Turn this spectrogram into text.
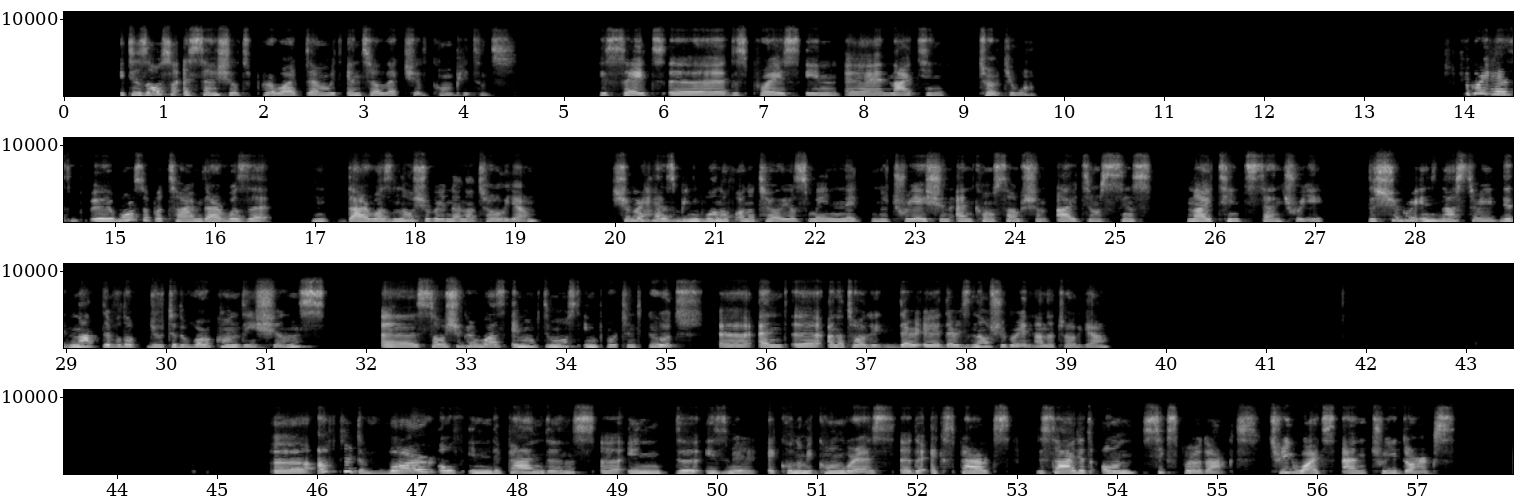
It is also essential to provide them with intellectual competence. He said uh, this praise in uh, 1931. Sugar has uh, once upon a time there was a there was no sugar in Anatolia. Sugar has been one of Anatolia's main nutrition and consumption items since 19th century. The sugar industry did not develop due to the war conditions. Uh, so sugar was among the most important goods, uh, and uh, Anatolia there uh, there is no sugar in Anatolia. Uh, after the War of Independence, uh, in the Izmir Economic Congress, uh, the experts decided on six products, three whites and three darks,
